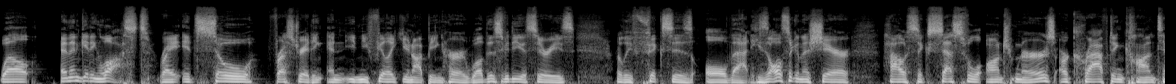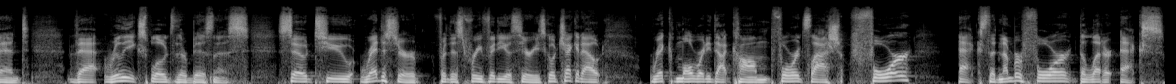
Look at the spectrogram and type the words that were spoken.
Well, and then getting lost, right? It's so frustrating and you feel like you're not being heard. Well, this video series really fixes all that. He's also going to share how successful entrepreneurs are crafting content that really explodes their business. So to register for this free video series, go check it out, rickmulready.com forward slash 4X, the number four, the letter X,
